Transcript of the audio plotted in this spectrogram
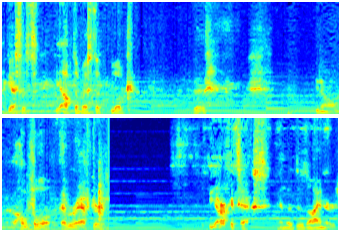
I guess it's the optimistic look that, you know, hopeful ever after. The architects and the designers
